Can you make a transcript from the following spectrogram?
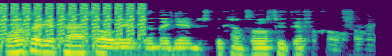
But once I get past all these, then the game just becomes a little too difficult for me.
